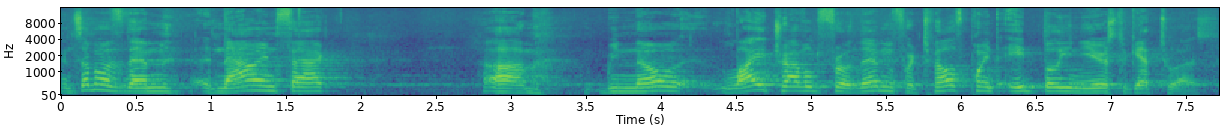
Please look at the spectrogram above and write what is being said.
And some of them now, in fact, um, we know light traveled from them for 12.8 billion years to get to us.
